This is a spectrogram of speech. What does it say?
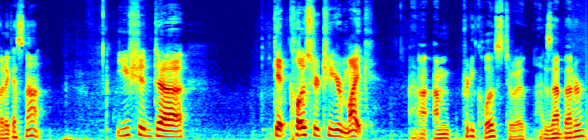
But I guess not. You should uh, get closer to your mic. I- I'm pretty close to it. Is that better?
